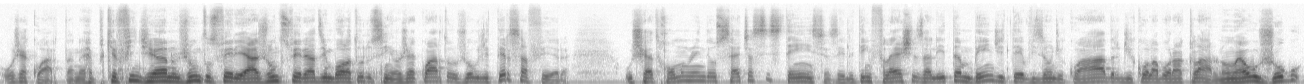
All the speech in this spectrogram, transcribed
Hoje é quarta, né? Porque fim de ano, junto os feriados, juntos os feriados embola tudo sim. Hoje é quarta, o jogo de terça-feira. O Chet Holmgren deu sete assistências. Ele tem flashes ali também de ter visão de quadra, de colaborar. Claro, não é o jogo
